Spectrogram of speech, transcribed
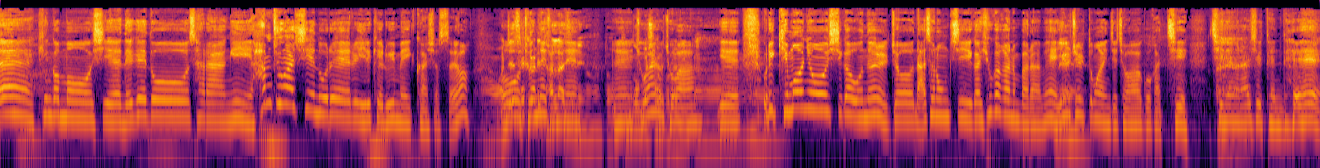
네, 김건모 씨의 내게도 사랑이 함중아 씨의 노래를 이렇게 리메이크 하셨어요. 아, 완전 색깔이 달라지네요. 또 네, 좋아요, 좋아. 부르니까. 예, 네. 우리 김원효 씨가 오늘 저 나선홍 씨가 휴가 가는 바람에 네. 일주일 동안 이제 저하고 같이 진행을 하실 텐데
